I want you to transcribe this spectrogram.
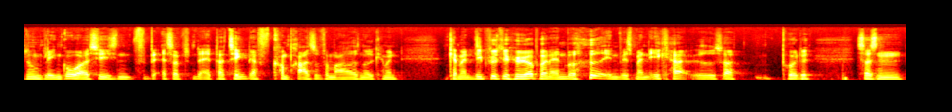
nogle lingoer og sige sådan, altså, at der er ting, der er kompresset for meget og sådan noget, kan man, kan man lige pludselig høre på en anden måde, end hvis man ikke har øvet sig på det. Så sådan,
